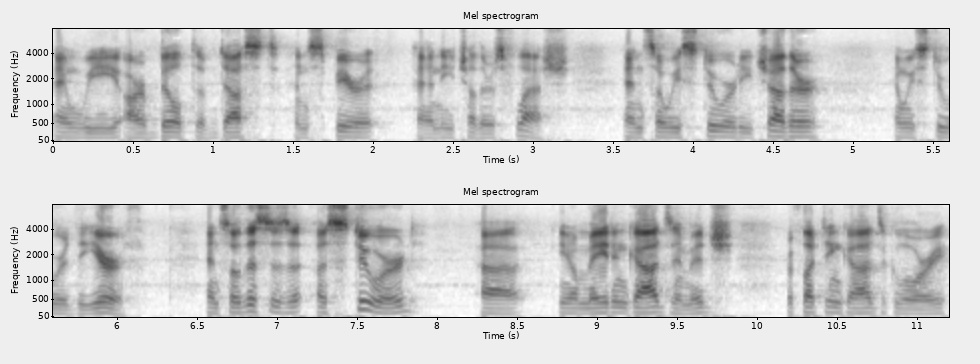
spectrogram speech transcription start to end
and we are built of dust and spirit and each other's flesh. And so we steward each other, and we steward the earth. And so this is a, a steward, uh, you know, made in God's image, reflecting God's glory,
